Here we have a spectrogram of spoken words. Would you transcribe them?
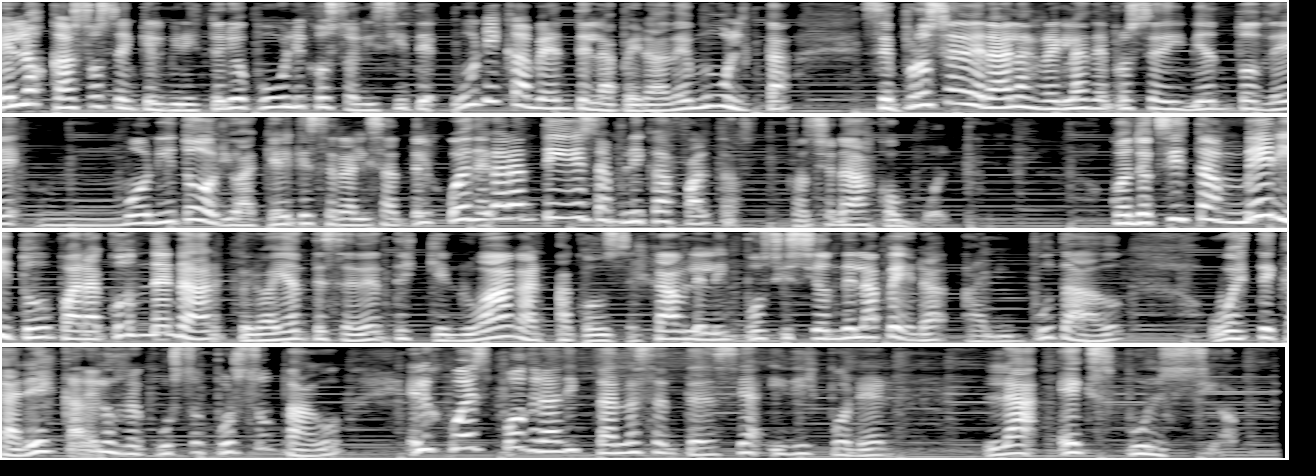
En los casos en que el Ministerio Público solicite únicamente la pena de multa, se procederá a las reglas de procedimiento de monitorio, aquel que se realiza ante el juez de garantía y se aplica a faltas sancionadas con multa. Cuando exista mérito para condenar, pero hay antecedentes que no hagan aconsejable la imposición de la pena al imputado o este carezca de los recursos por su pago, el juez podrá dictar la sentencia y disponer la expulsión.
